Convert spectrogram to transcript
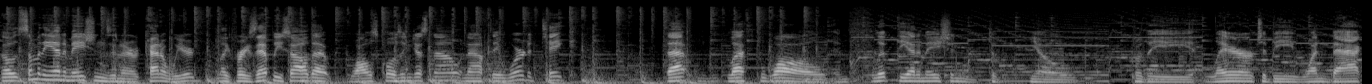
Though some of the animations in it are kind of weird. Like, for example, you saw that wall was closing just now? Now, if they were to take that left wall and flip the animation to, you know, for the layer to be one back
